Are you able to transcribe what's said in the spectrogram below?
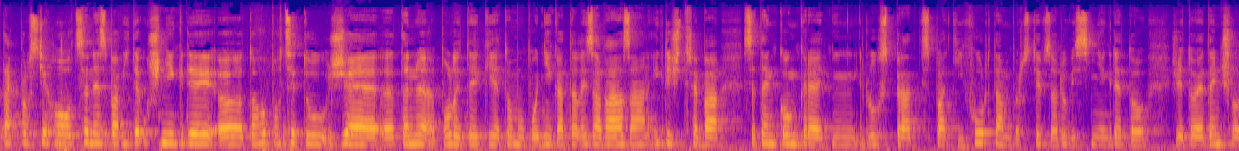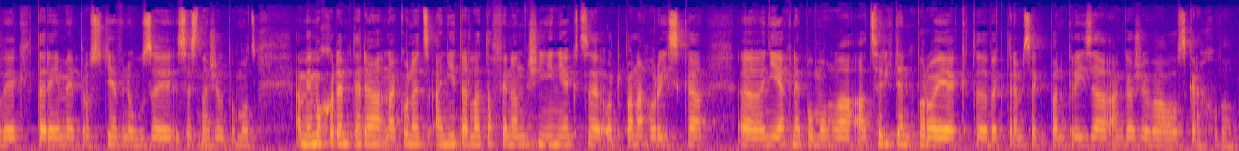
tak prostě ho se nezbavíte už nikdy eh, toho pocitu, že eh, ten politik je tomu podnikateli zavázán, i když třeba se ten konkrétní dluh splatí. Furt tam prostě vzadu visí někde to, že to je ten člověk, který mi prostě v nouzi se snažil pomoct. A mimochodem teda nakonec ani tahle ta finanční injekce od pana Horejska nijak nepomohla a celý ten projekt, ve kterém se pan Krejza angažoval, zkrachoval.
